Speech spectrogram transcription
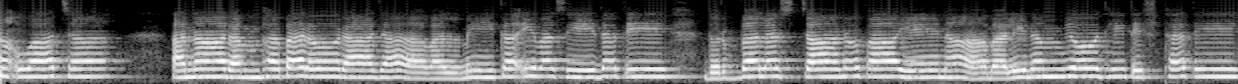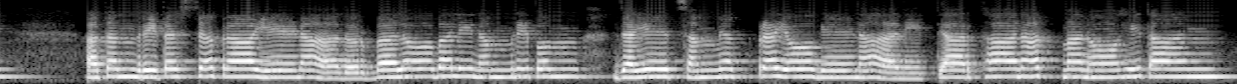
उवाच अनारम्भपरो राजा वल्मीक इव सीदति दुर्बलश्चानुपायेन बलिनं योधि तिष्ठति। अतन्द्रितश्च प्रायेण दुर्बलो बलिनं रिपुं जयेत् सम्यक् प्रयोगेण नित्यार्थानात्मनो हितान्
